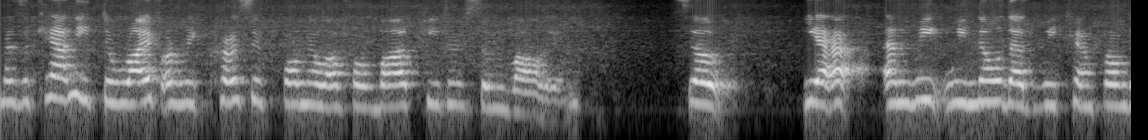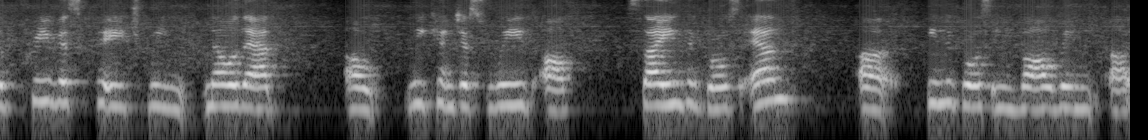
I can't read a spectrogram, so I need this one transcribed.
Mirzakhani derived a recursive formula for Weil-Petersson volume. So yeah, and we, we know that we can, from the previous page, we know that uh, we can just read of psi integrals and uh, integrals involving uh,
